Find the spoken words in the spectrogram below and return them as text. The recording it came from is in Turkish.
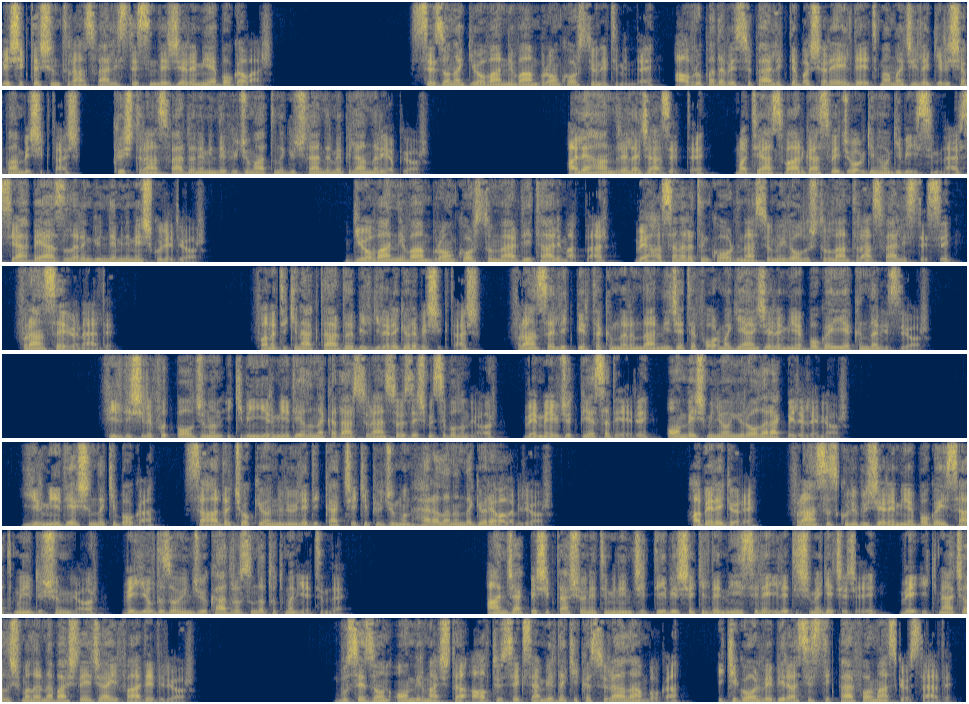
Beşiktaş'ın transfer listesinde Jeremie Boga var. Sezona Giovanni Van Bronckhorst yönetiminde, Avrupa'da ve Süper Lig'de başarı elde etme amacıyla giriş yapan Beşiktaş, kış transfer döneminde hücum hattını güçlendirme planları yapıyor. Alejandro Lacazette, Matias Vargas ve Jorginho gibi isimler siyah-beyazlıların gündemini meşgul ediyor. Giovanni Van Bronckhorst'un verdiği talimatlar ve Hasan Arat'ın koordinasyonuyla oluşturulan transfer listesi Fransa'ya yöneldi. Fanatik'in aktardığı bilgilere göre Beşiktaş, Fransa Lig 1 takımlarından Nicet'e forma giyen Jeremie Boga'yı yakından izliyor. Fildişili futbolcunun 2027 yılına kadar süren sözleşmesi bulunuyor ve mevcut piyasa değeri 15 milyon euro olarak belirleniyor. 27 yaşındaki Boga, sahada çok yönlülüğüyle dikkat çekip hücumun her alanında görev alabiliyor. Habere göre, Fransız kulübü Jeremie Boga'yı satmayı düşünmüyor ve yıldız oyuncuyu kadrosunda tutma niyetinde. Ancak Beşiktaş yönetiminin ciddi bir şekilde Nice ile iletişime geçeceği ve ikna çalışmalarına başlayacağı ifade ediliyor. Bu sezon 11 maçta 681 dakika süre alan Boga, 2 gol ve 1 asistlik performans gösterdi.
